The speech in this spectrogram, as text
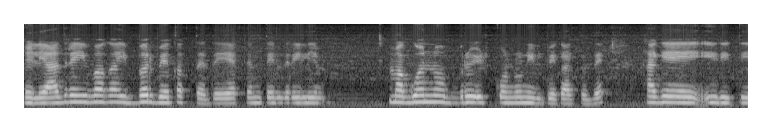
ಹೇಳಿ. ಆದರೆ ಇವಾಗ ಇಬ್ಬರು ಬೇಕಾಗ್ತದೆ. ಯಾಕಂತ ಹೇಳಿದ್ರೆ ಇಲ್ಲಿ ಮಗುವನ್ನು ಒಬ್ಬರು ಇಟ್ಕೊಂಡು ನಿಲ್ಲಬೇಕಾಗ್ತದೆ ಹಾಗೆ ಈ ರೀತಿ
